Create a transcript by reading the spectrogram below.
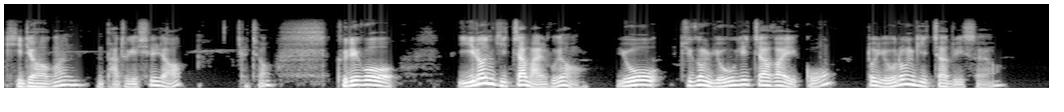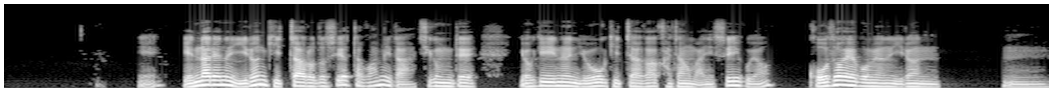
기력은 바둑의 실력. 그렇죠? 그리고 이런 기자 말고요. 요 지금 요 기자가 있고 또 요런 기자도 있어요. 예. 옛날에는 이런 기자로도 쓰였다고 합니다. 지금 근데 여기는 요 기자가 가장 많이 쓰이고요. 고서에 보면은 이런 음,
